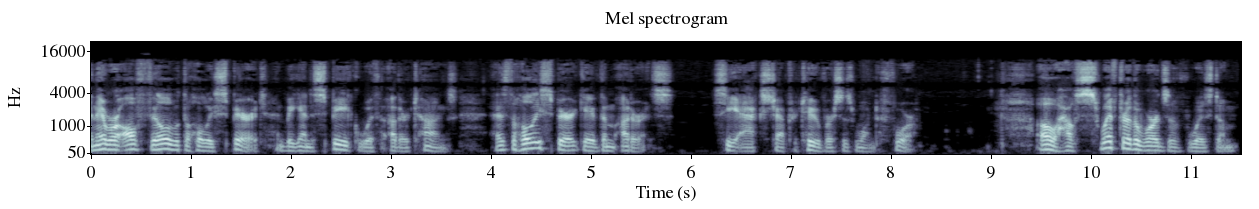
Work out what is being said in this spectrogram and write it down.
And they were all filled with the Holy Spirit, and began to speak with other tongues, as the Holy Spirit gave them utterance. See Acts chapter 2, verses 1 to 4. Oh, how swift are the words of wisdom,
